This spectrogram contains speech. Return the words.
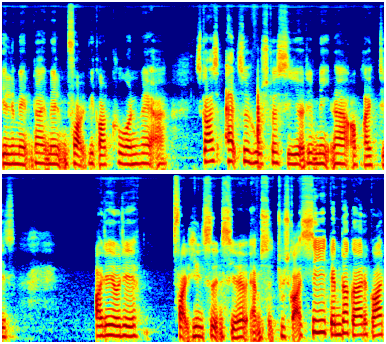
elementer imellem folk, vi godt kunne undvære. Jeg skal også altid huske at sige, og det mener jeg oprigtigt, og det er jo det, folk hele tiden siger. Jamen, så du skal også sige, dem, der gør det godt,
